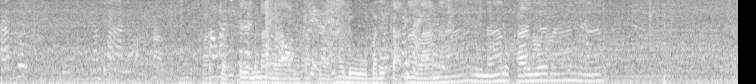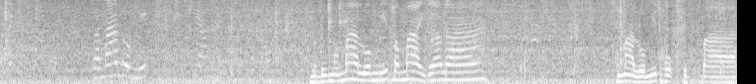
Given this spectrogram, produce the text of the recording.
ครับลูกน้ำปลาเนาะครับจดก็ยังมานั่งรอนะครับเดี๋ยวให้ดูบรรยากาศหน้าร้านนะนี่นะ ลูกค้าเยอะนะนี่นะมาม่ารวมมิตรมาดูมาม่ารวมมิตรมาม่าอีกแล้วนะ มาม่ารวมมิตร60บาท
